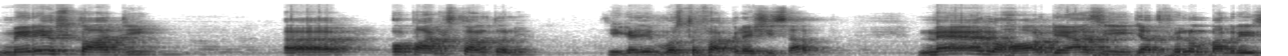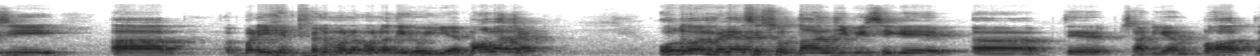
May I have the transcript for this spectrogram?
ਮੇਰੇ ਉਸਤਾਦ ਜੀ ਉਹ ਪਾਕਿਸਤਾਨ ਤੋਂ ਨੇ, ਠੀਕ ਹੈ ਜੀ, ਮੁਸਤਫਾ ਕੁਰੈਸ਼ੀ ਸਾਹਿਬ। ਮੈਂ ਲਾਹੌਰ ਗਿਆ ਸੀ, ਜਦ ਫਿਲਮ ਬਣ ਰਹੀ ਸੀ ਬੜੀ ਹਿੱਟ ਫਿਲਮ ਉਹਨਾਂ- ਉਹਨਾਂ ਦੀ ਹੋਈ ਹੈ, ਬੌਲਾ ਜੱਟ ਉਦੋਂ ਮੈਂ ਮਿਲਿਆ ਸੀ ਸੁਲਤਾਨ ਜੀ ਵੀ ਸੀਗੇ ਅਹ, ਤੇ ਸਾਡੀਆਂ ਬਹੁਤ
